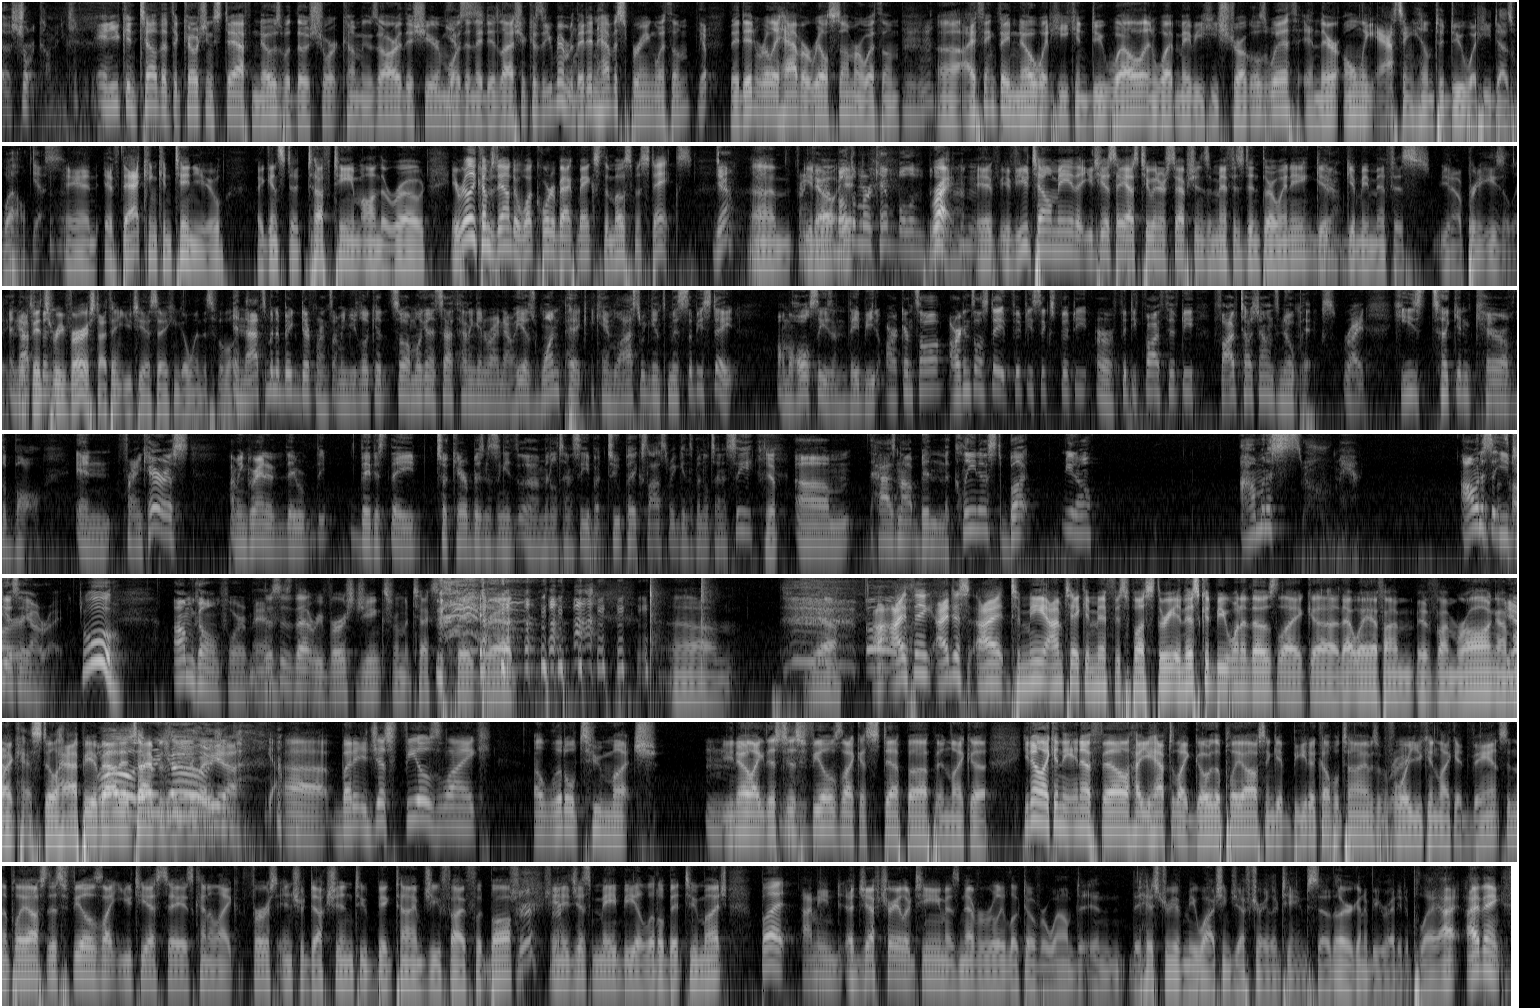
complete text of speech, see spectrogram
uh, shortcomings. And you can tell that the coaching staff knows what those shortcomings are this year more Yes. than they did last year. Because you remember, they didn't have a spring with them. Yep. Mm-hmm. They didn't really have a real summer with them. Uh, I think they know what he can do well and what maybe he struggles with, and they're only asking him to do what he does well. Yes. And if that can continue against a tough team on the road, it really comes down to what quarterback makes the most mistakes. Yeah, Um, you know, both it- of them are capable of doing Right. that. If if you tell me that UTSA has two interceptions and Memphis didn't throw any, give Yeah. give me Memphis, you know, pretty easily. And if it's been- reversed, I think UTSA can go win this football. And that's been a big difference. I mean, you look at so I'm looking at Seth Henigan right now. He has one pick. It came last week against Mississippi State on the whole season. They beat Arkansas, Arkansas State 56-50 or 55-50, five touchdowns, no picks, right? He's taken care of the ball. And Frank Harris, I mean, granted they were they, they just they took care of business against uh, Middle Tennessee, but two picks last week against Middle Tennessee. Yep. Um, has not been the cleanest, but you know, I'm gonna oh, man, I'm gonna say one's UTSA hard. outright. Woo! I'm going for it, man. This is that reverse jinx from a Texas State grad. um, Yeah, I, I think I just I to me I'm taking Memphis plus three, and this could be one of those like uh, that way if I'm if I'm wrong I'm Yeah. like still happy about Oh, it type of go. situation. Yeah. Uh, but it just feels like a little too much. Mm. You know, like this just Mm-hmm. feels like a step up and like a, you know, like in the NFL, how you have to like go to the playoffs and get beat a couple times before Right. you can like advance in the playoffs. This feels like UTSA is kind of like first introduction to big time G5 football. Sure, sure. And it just may be a little bit too much. But I mean, a Jeff Traylor team has never really looked overwhelmed in the history of me watching Jeff Traylor teams. So they're going to be ready to play. I, I think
